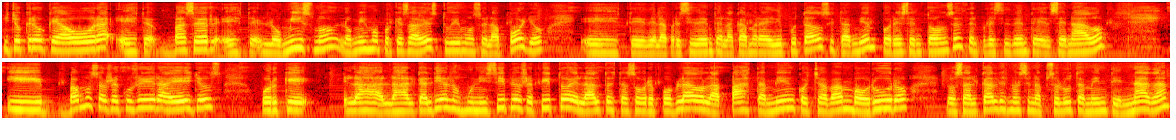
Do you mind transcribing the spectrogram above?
Y yo creo que ahora este, va a ser este, lo mismo, lo mismo porque esa vez tuvimos el apoyo este, de la presidenta de la Cámara de Diputados y también por ese entonces del presidente del Senado. Y vamos a recurrir a ellos porque las alcaldías, los municipios, repito, el Alto está sobrepoblado, La Paz también, Cochabamba, Oruro, los alcaldes no hacen absolutamente nada.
